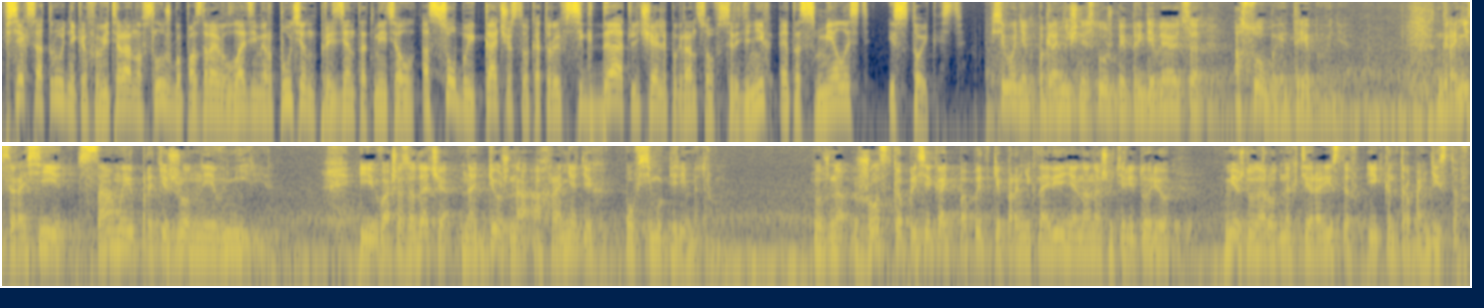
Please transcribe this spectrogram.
Всех сотрудников и ветеранов службы поздравил Владимир Путин. Президент отметил особые качества, которые всегда отличали погранцов. Среди них это смелость и стойкость. Сегодня к пограничной службе предъявляются особые требования. Границы России самые протяженные в мире – и ваша задача надежно охранять их по всему периметру. Нужно жестко пресекать попытки проникновения на нашу территорию международных террористов и контрабандистов,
